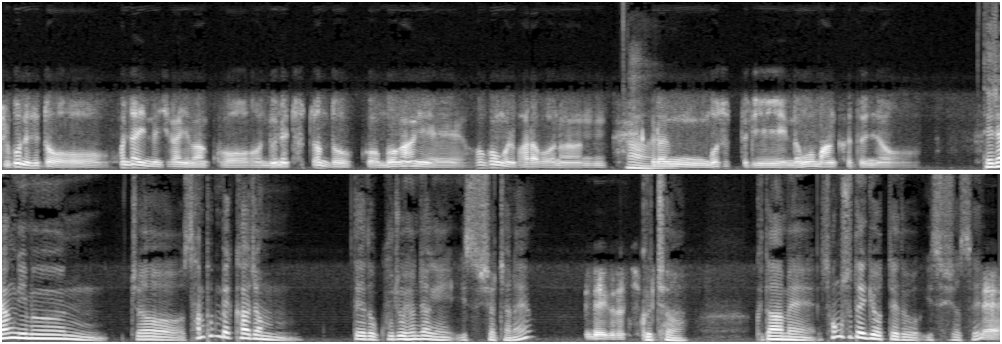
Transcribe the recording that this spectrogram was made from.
출근해도 혼자 있는 시간이 많고 눈에 초점도 없고 멍하게 허공을 바라보는 아, 그런 모습들이 너무 많거든요. 대장님은 저 삼풍백화점 때도 구조 현장에 있으셨잖아요. 네, 그렇죠. 그렇죠. 그 다음에 성수대교 때도 있으셨어요? 네.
